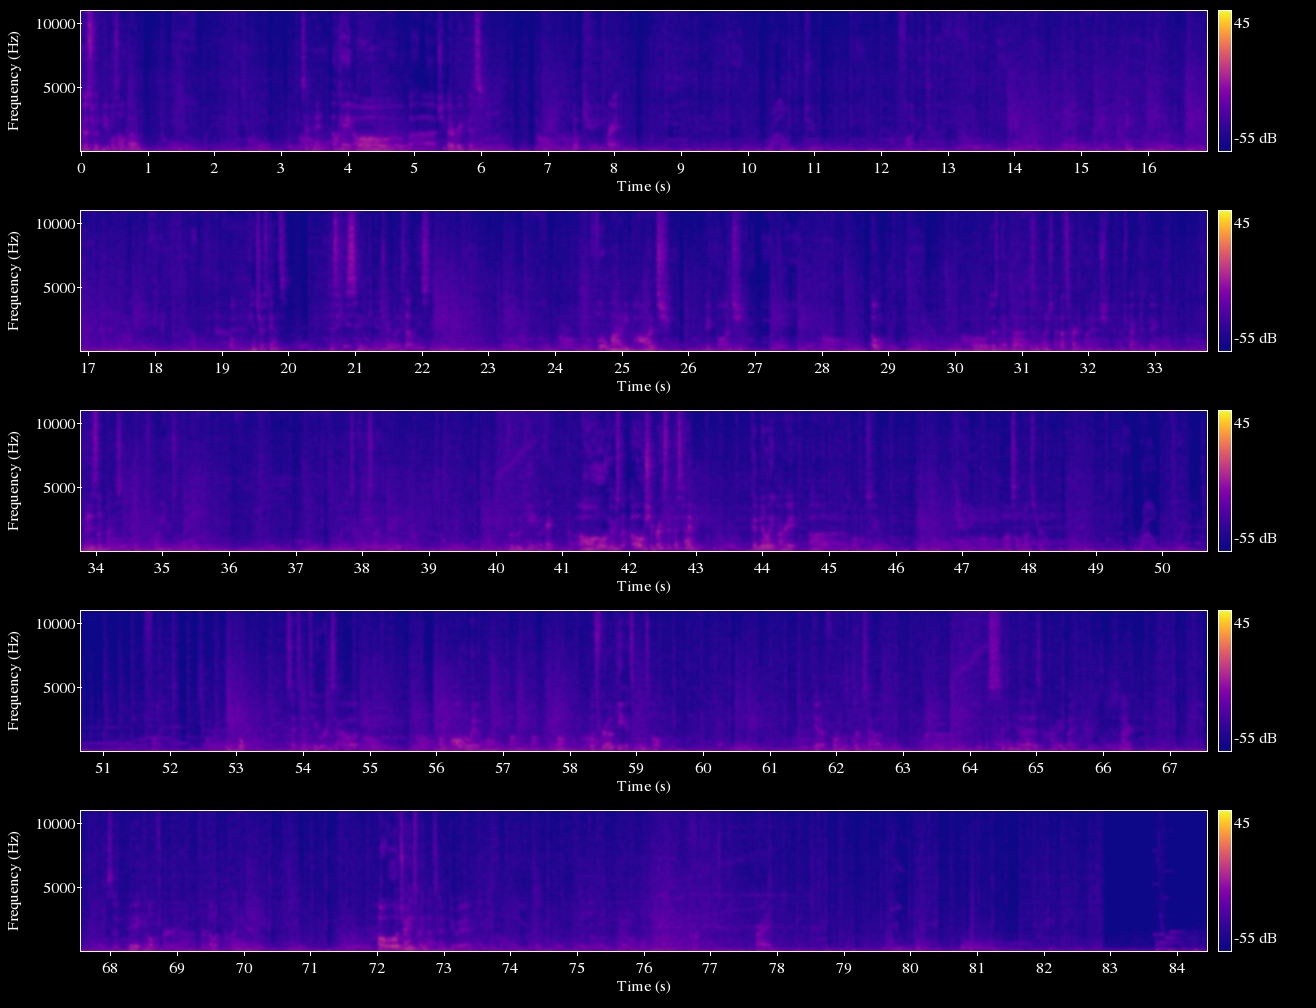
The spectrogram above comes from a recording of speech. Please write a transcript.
Goes for the people's elbow. Second hit. Okay. Oh, uh, she better break this. Nope. All right. Round two. Fight. Oh, Kincho stance? Does he say Kincho? Is that what he's saying? Full body punch. Big punch. Oh! Oh, doesn't get the doesn't punish that. That's hard to punish. Pushback is big. But it is like minus 20 or something. Minus cosine. Fubuki, okay. Oh, there's the oh she breaks it this time. Good knowing. Alright, uh that was one plus two. KO. Muscle buster. Round three. Fight. Oh, sidestep two works out. Bump all the way to the wall. Bump, bump, bump. What's for Oki? It's a moonsault. Get a up forward works out. Uh, I think the second hit of that is high, but it doesn't matter. It's a big hill for uh, for Bella to climb here. Oh, giant swing. That's gonna do it. All right.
